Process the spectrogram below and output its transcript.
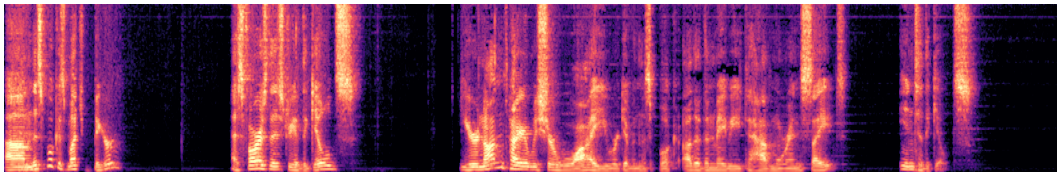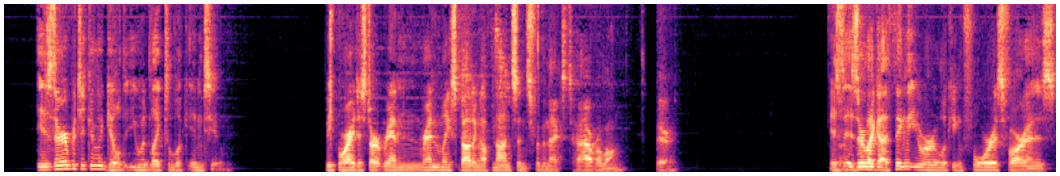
Um, this book is much bigger. As far as the history of the guilds, you're not entirely sure why you were given this book, other than maybe to have more insight into the guilds. Is there a particular guild that you would like to look into? Before I just start ran- randomly spouting off nonsense for the next however long. Fair. Is is there like a thing that you were looking for as far as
